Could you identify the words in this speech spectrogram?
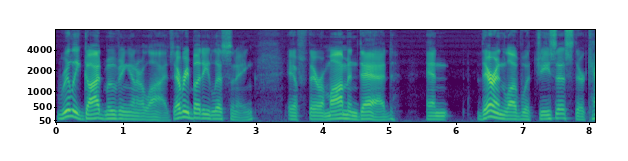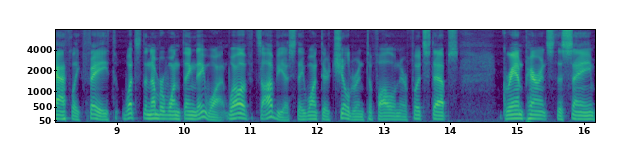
really God moving in our lives. Everybody listening, if they're a mom and dad and they're in love with Jesus, their Catholic faith, what's the number one thing they want? Well, if it's obvious, they want their children to follow in their footsteps, grandparents the same.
